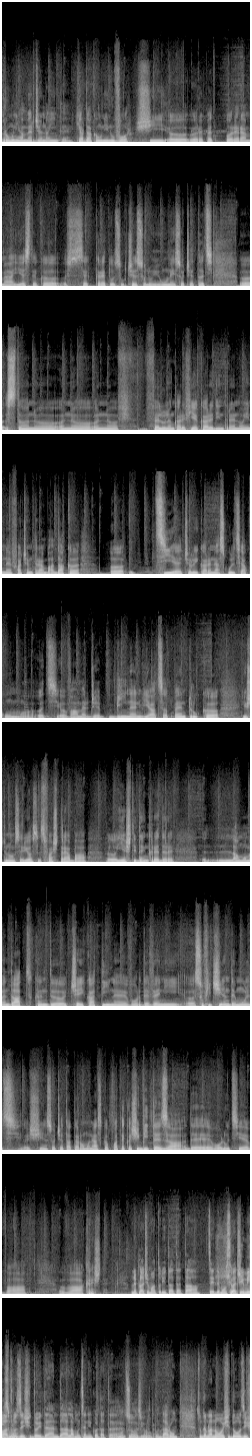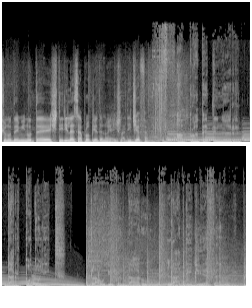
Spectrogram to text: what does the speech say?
România merge înainte, chiar dacă unii nu vor. Și, uh, repet, părerea mea este că secretul succesului unei societăți uh, stă în, uh, în, uh, în uh, felul în care fiecare dintre noi ne facem treaba. Dacă uh, ție, celui care ne asculți acum, uh, îți uh, va merge bine în viață pentru că ești un om serios, îți faci treaba, uh, ești de încredere, la un moment dat, când uh, cei ca tine vor deveni uh, suficient de mulți uh, și în societatea românească, poate că și viteza de evoluție va, va crește. Ne place maturitatea ta, ți-ai demonstrat și optimismul. 42 de ani, da, la mulți ani încă o dată, Mulțumesc Claudiu Pândaru. Suntem la 9 și 21 de minute, știrile se apropie de noi aici la DGFM. Aproape tânăr, dar potolit. Claudiu Pândaru la DGFM.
